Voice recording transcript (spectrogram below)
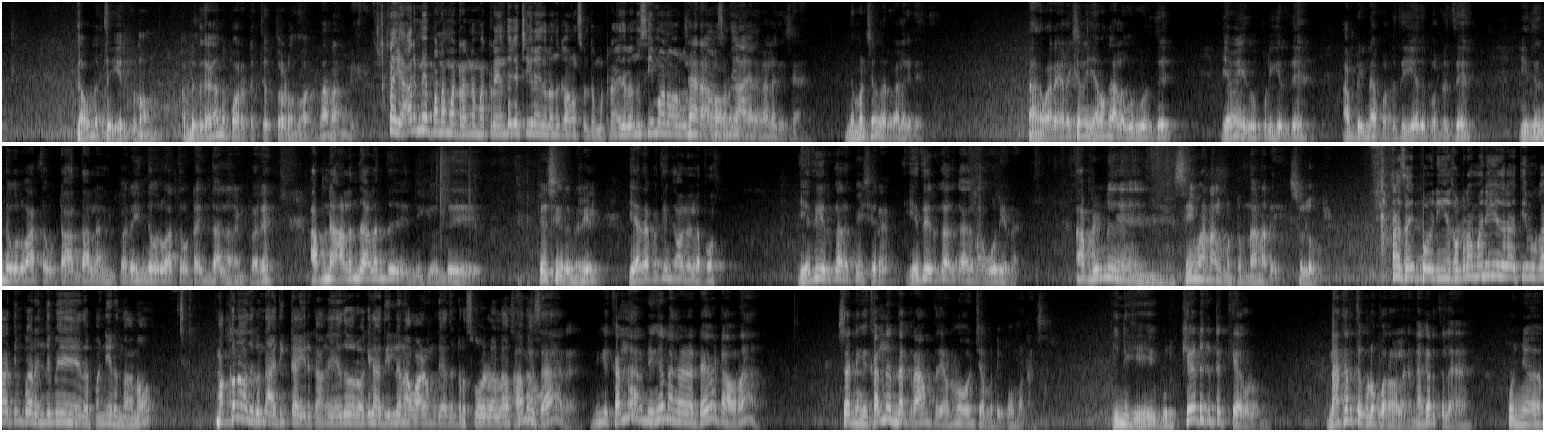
கவனத்தை ஈர்க்கணும். அப்படின்றதுக்காக அந்த போராட்டத்தை தொடங்குவார் தான் நான் நினைக்கிறேன். ஆனால் யாருமே பண்ண மாட்டாங்க மற்ற எந்த கட்சிகளும் இதில் வந்து கவனம் செலுத்த மாட்டாங்க இதில் வந்து சீமானவர்கள் சார் அவன் செலுத்தி- ஆயிரம் வேலை சார். இந்த மனுஷனுக்கு வேறு வேலை கிடையாது. நாங்கள் வர எலெக்ஷனில் எவன் காலை உருவுறது? எவன் இது பிடிக்கிறது? அப்படி என்ன பண்ணுறது ஏது பண்ணுறது இது இந்த ஒரு வார்த்தை விட்டா அந்த ஆள் நினைப்பார் இந்த ஒரு வார்த்தை விட்டா இந்த ஆள் நினைப்பார். அப்படின்னு அளந்து அளந்து இன்றைக்கி வந்து பேசுகிற நிலையில் எதை பற்றியும் கவலை இல்லை போ. எது இருக்கோ அதை பேசுகிறேன் எது இருக்கோ அதுக்காக நான் ஓடிடுறேன். அப்படின்னு சீமானால் மட்டும்தான் அதை சொல்ல முடியும். ஆனால் சார் இப்போ நீங்கள் சொல்கிற மாதிரி இதில் திமுக திமுக ரெண்டுமே இதை பண்ணியிருந்தாலும் மக்களும் அதுக்கு வந்து அடிக்ட் ஆகியிருக்காங்க ஏதோ ஒரு வகையில் அது இல்லைன்னா வாழ முடியாதுன்ற சூழலெல்லாம் ஆமாம் சார். நீங்கள் கல் ஆரம்பிங்க நாங்கள் டைவர்ட் ஆகிறோம். சார் நீங்கள் கல் இருந்தால் கிராமத்தில் எவனுமே ஓஞ்சியா மட்டும் போக மாட்டாங்க சார். இன்றைக்கி ஒரு கேடுகிட்ட கேவலம். நகரத்தை கூட பரவாயில்லைங்க. நகரத்தில் கொஞ்சம்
